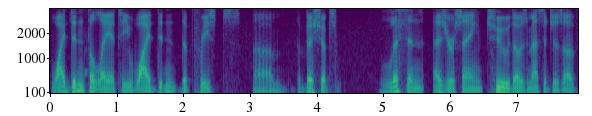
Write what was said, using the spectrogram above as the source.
why didn't the laity, why didn't the priests, um, the bishops, listen, as you're saying, to those messages of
